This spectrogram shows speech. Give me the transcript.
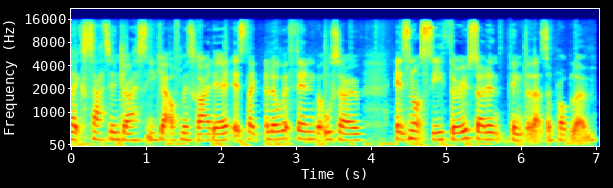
like satin dress you get off Missguided. It's like a little bit thin but also it's not see-through so I don't think that that's a problem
